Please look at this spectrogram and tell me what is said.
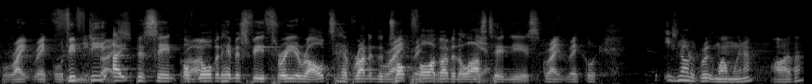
great record in this race. Fifty-eight percent of Right. Northern Hemisphere three-year-olds have run in the Great top five over the last Yeah. ten years. Great record. He's not a Group One winner either.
